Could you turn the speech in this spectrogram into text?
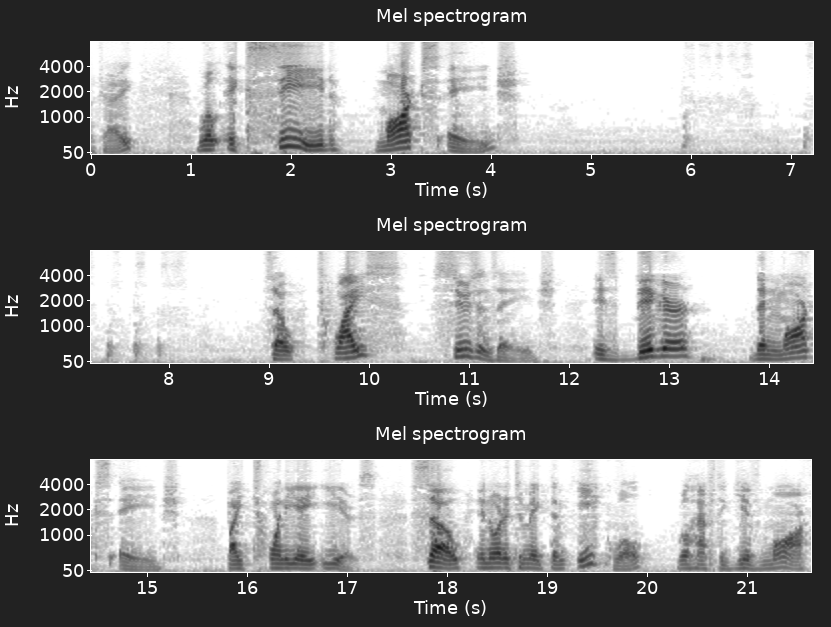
okay, will exceed Mark's age So twice Susan's age is bigger than Mark's age by 28 years. So in order to make them equal, we'll have to give Mark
